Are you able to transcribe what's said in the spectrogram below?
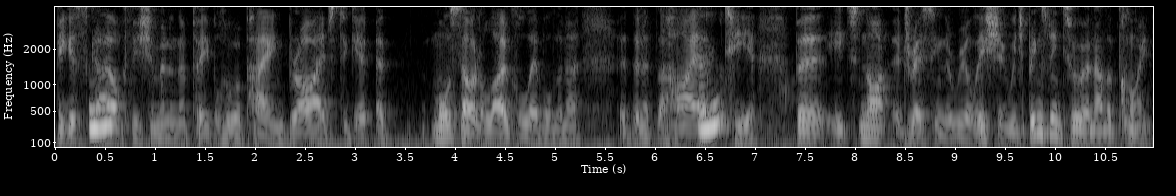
bigger mm-hmm. scale mm-hmm. fishermen and the people who are paying bribes to get a more so at a local level than a than at the higher mm-hmm. tier, but it's not addressing the real issue. Which brings me to another point:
